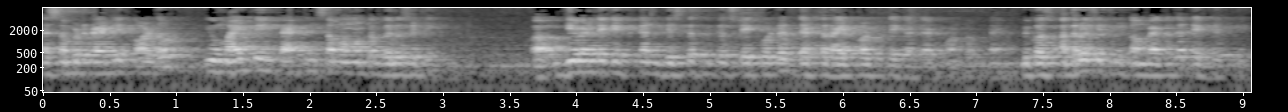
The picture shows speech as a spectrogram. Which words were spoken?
as somebody rightly called out, you might be impacting some amount of velocity. Uh, give and take, if you can discuss with your stakeholders, that's the right call to take at that point of time. Because otherwise, it will come back as a tech debt.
